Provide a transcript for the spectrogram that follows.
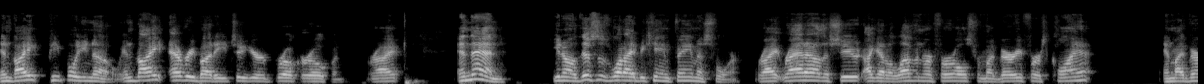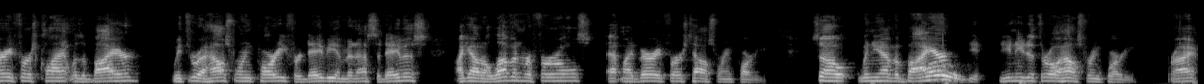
invite people you know, invite everybody to your broker open, right? And then, you know, this is what I became famous for, right? Right out of the chute, I got 11 referrals from my very first client. And my very first client was a buyer. We threw a housewarming party for Davy and Vanessa Davis. I got 11 referrals at my very first housewarming party. So when you have a buyer, Oh. you, you need to throw a housewarming party, right?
